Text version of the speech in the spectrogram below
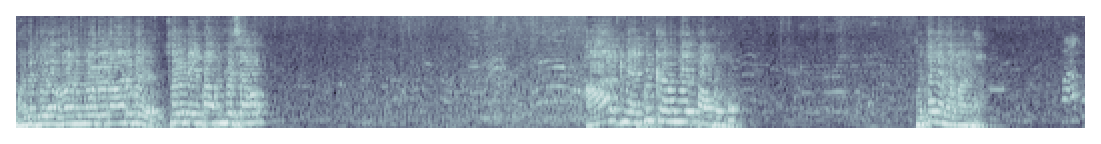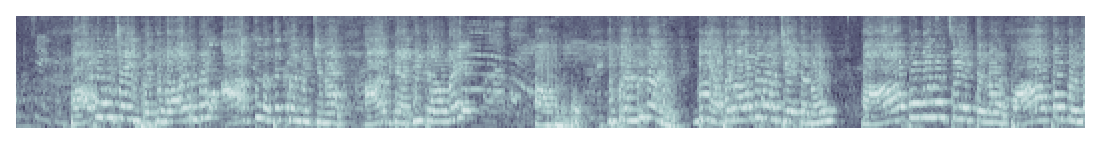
మొదటి వ్యవహారం మూడు నాలుగు. చూడండి ఏం పాపం చేశాము? ఆజ్ఞ అతిక్రమమే పాపము. ఉందన్నమాట పాపము చేయి పాపము చేయి ప్రతి వాడును ఆజ్ఞను అతిక్రమించును ఆజ్ఞ అతిక్రమమే పాపము. ఇప్పుడు అంటున్నాడు నీ అపరాధముల చేతను పాపముల చేతను పాపముల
